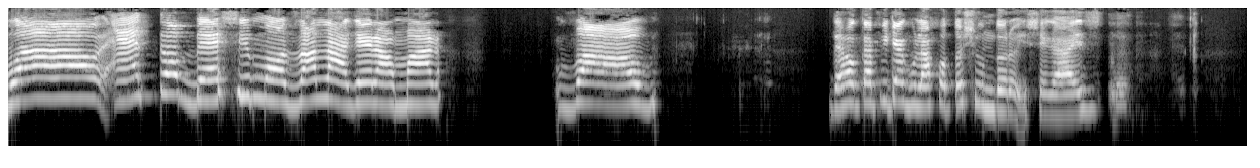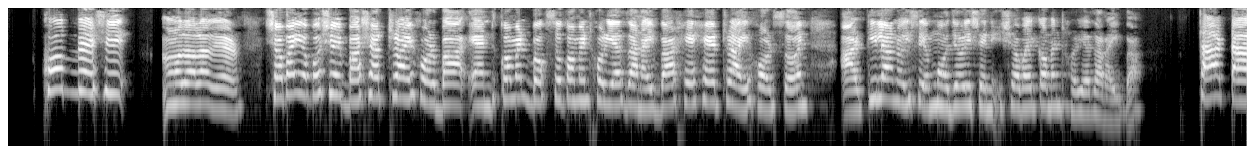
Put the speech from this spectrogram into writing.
ওয়াও এত বেশি মজা লাগে আমার। ওয়াও দেখো কাপিটা গুলা কত সুন্দর হইছে গাইজ খুব বেশি মজা লাগে। সবাই অবশ্যই বাসা ট্রাই করবা এন্ড কমেন্ট বক্সে কমেন্ট করিয়া জানাইবা হে হে ট্রাই করছেন। আর কিলান হইছে, মজা হইছে সবাই কমেন্ট করিয়া জানাইবা। টাটা!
